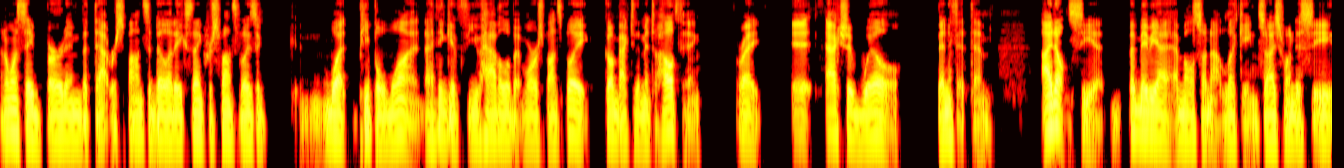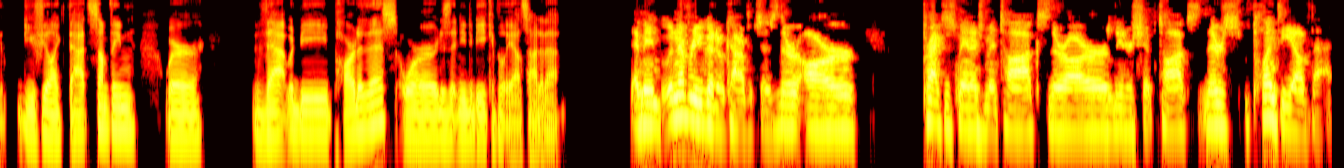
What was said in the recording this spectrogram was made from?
I don't want to say burden, but that responsibility, because I think responsibility is what people want. I think if you have a little bit more responsibility, going back to the mental health thing, right, it actually will benefit them. I don't see it, but maybe I, I'm also not looking. So I just wanted to see do you feel like that's something where that would be part of this, or does it need to be completely outside of that? I mean, whenever you go to conferences, there are practice management talks, there are leadership talks, there's plenty of that.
